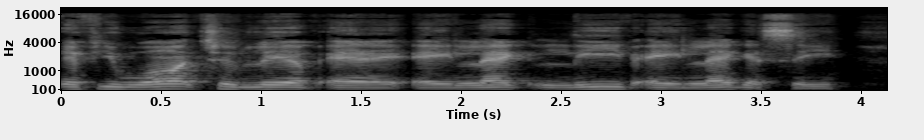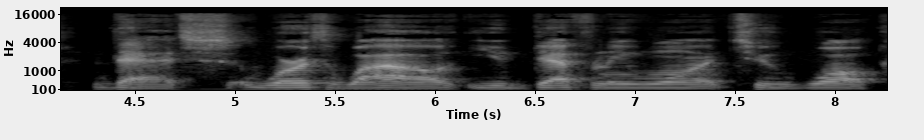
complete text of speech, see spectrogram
if you want to live a, a leg, leave a legacy, that's worthwhile, you definitely want to walk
